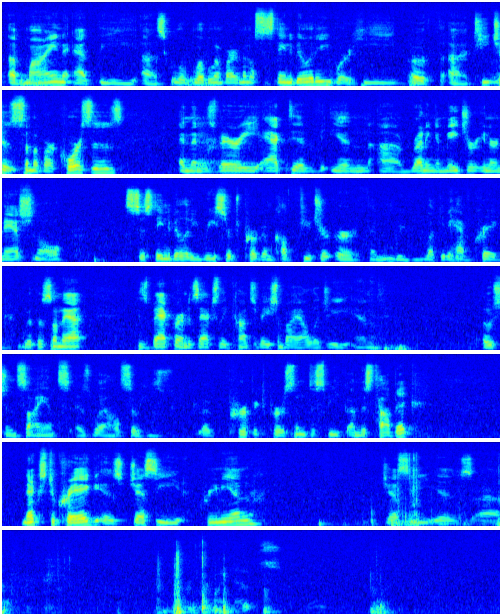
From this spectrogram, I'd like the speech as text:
of mine at the uh, School of Global Environmental Sustainability, where he both uh, teaches some of our courses and then is very active in uh, running a major international sustainability research program called Future Earth. And we're lucky to have Craig with us on that. His background is actually conservation biology and ocean science as well, so he's a perfect person to speak on this topic. Next to Craig is Jessie Creamean. Jessie is uh.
